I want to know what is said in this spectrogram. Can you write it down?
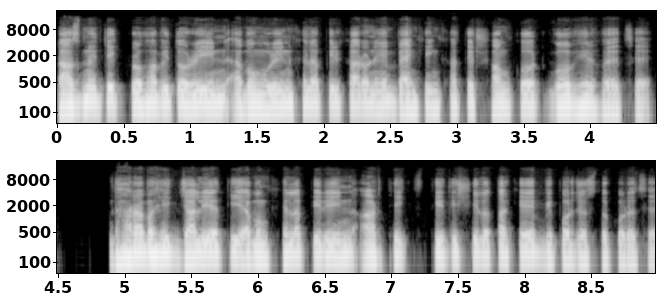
রাজনৈতিক প্রভাবিত ঋণ এবং ঋণ খেলাপির কারণে ব্যাংকিং খাতের সংকট গভীর হয়েছে। ধারাবাহিক জালিয়াতি এবং খেলাপি ঋণ আর্থিক স্থিতিশীলতাকে বিপর্যস্ত করেছে।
